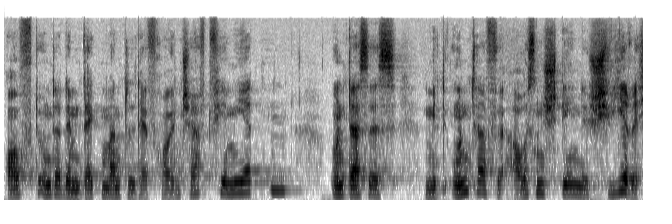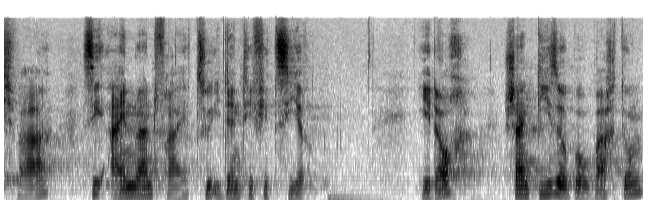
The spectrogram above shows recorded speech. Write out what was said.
oft unter dem Deckmantel der Freundschaft firmierten und dass es mitunter für Außenstehende schwierig war, sie einwandfrei zu identifizieren. Jedoch scheint diese Beobachtung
